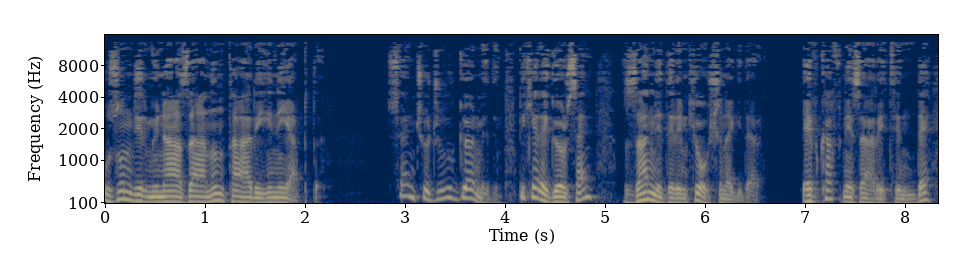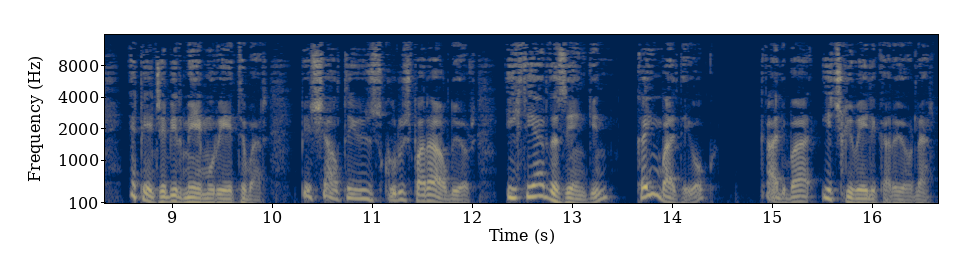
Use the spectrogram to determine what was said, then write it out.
uzun bir münazanın tarihini yaptı. Sen çocuğu görmedin. Bir kere görsen zannederim ki hoşuna gider. Evkaf nezaretinde epeyce bir memuriyeti var. Beş altı yüz kuruş para alıyor. İhtiyar da zengin, kayınvalide yok. Galiba iç güveylik arıyorlar.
